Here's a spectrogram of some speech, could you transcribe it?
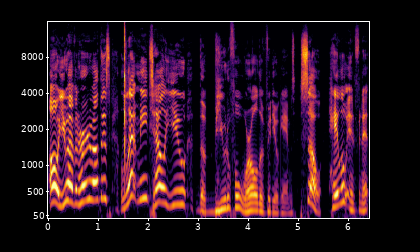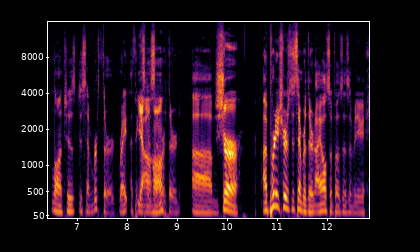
Oh, you haven't heard about this? Let me tell you the beautiful world of video games. So, Halo Infinite launches December 3rd, right? I think Yeah, it's uh-huh. December 3rd. Um, Sure. I'm pretty sure it's December 3rd. I also posted this in video game.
